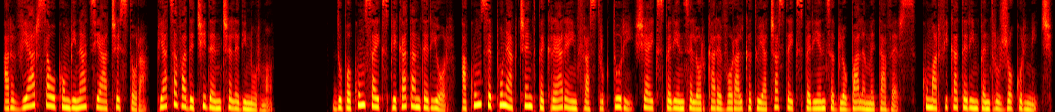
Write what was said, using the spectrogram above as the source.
ar VR sau o combinație a acestora, piața va decide în cele din urmă. După cum s-a explicat anterior, acum se pune accent pe crearea infrastructurii și a experiențelor care vor alcătui această experiență globală metavers, cum ar fi catering pentru jocuri mici.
